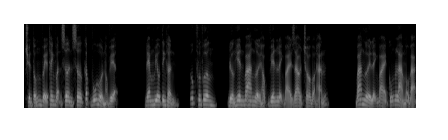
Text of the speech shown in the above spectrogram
truyền thống về thanh vận sơn sơ cấp vũ hồn học viện. Đem miêu tinh thần, ước phương phương, đường hiên ba người học viên lệnh bài giao cho bọn hắn. Ba người lệnh bài cũng là màu bạc.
